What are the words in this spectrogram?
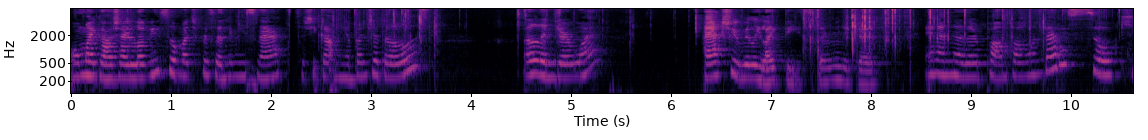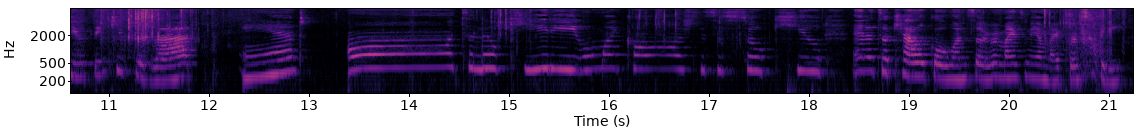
oh my gosh, I love you so much for sending me snacks. So she got me a bunch of those. A Lindor one. I actually really like these. They're really good. And another pom-pom one. That is so cute. Thank you for that. And, oh, it's a little kitty. Oh my gosh, this is so cute. And it's a calico one, so it reminds me of my first kitty.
